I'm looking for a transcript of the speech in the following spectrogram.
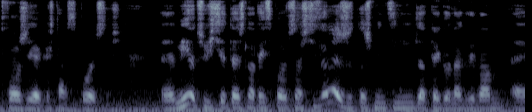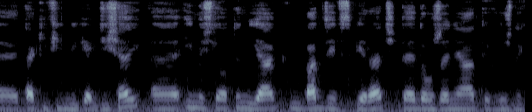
tworzy jakaś tam społeczność. E, Mi oczywiście też na tej społeczności zależy, też między innymi dlatego nagrywam e, taki filmik jak dzisiaj e, i myślę o tym, jak bardziej wspierać te dążenia tych różnych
